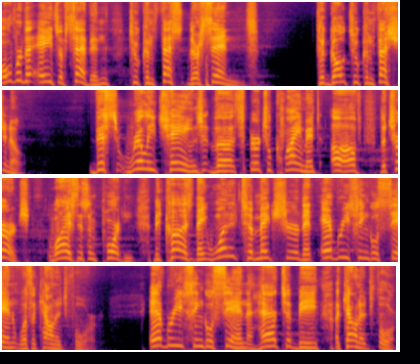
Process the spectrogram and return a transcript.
over the age of seven to confess their sins, to go to confessional this really changed the spiritual climate of the church. Why is this important? Because they wanted to make sure that every single sin was accounted for. Every single sin had to be accounted for.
